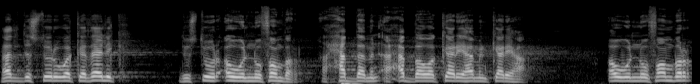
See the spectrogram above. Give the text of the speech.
هذا الدستور هو كذلك دستور أول نوفمبر. أحب من أحب وكره من كره أول نوفمبر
